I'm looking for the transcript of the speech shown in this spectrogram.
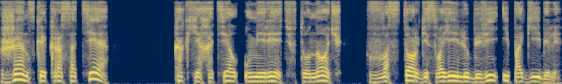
женской красоте, как я хотел умереть в ту ночь в восторге своей любви и погибели.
